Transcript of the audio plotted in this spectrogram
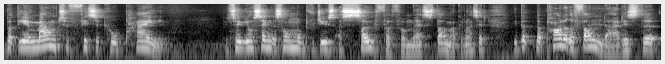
but the amount of physical pain. So you're saying that someone will produce a sofa from their stomach, and I said, but but part of the fun, Dad, is that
